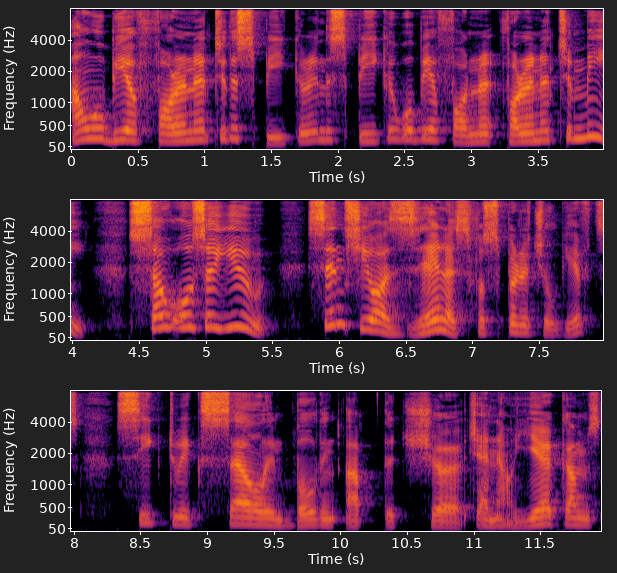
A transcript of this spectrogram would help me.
I will be a foreigner to the speaker, and the speaker will be a foreigner, foreigner to me. So also you, since you are zealous for spiritual gifts, seek to excel in building up the church. And now here comes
